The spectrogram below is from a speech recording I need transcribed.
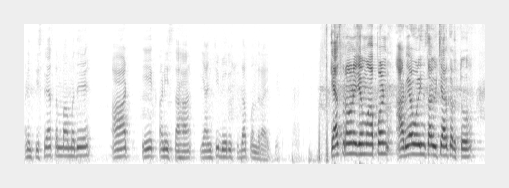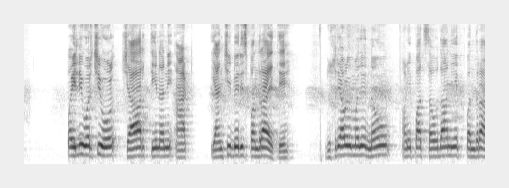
आणि तिसऱ्या स्तंभामध्ये आठ एक आणि सहा यांची बेरीजसुद्धा पंधरा येते. त्याचप्रमाणे जेव्हा आपण आडव्या ओळींचा विचार करतो पहिली वरची ओळ चार तीन आणि आठ यांची बेरीज पंधरा येते. दुसऱ्या ओळीमध्ये नऊ आणि पाच चौदा आणि एक पंधरा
